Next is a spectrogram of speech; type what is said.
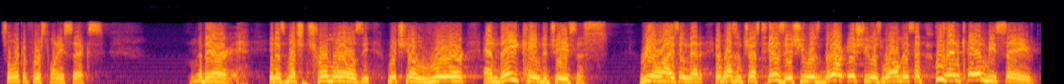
So look at verse 26. They are in as much turmoil as the rich young ruler, and they came to Jesus, realizing that it wasn't just his issue, it was their issue as well. And they said, Who then can be saved?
